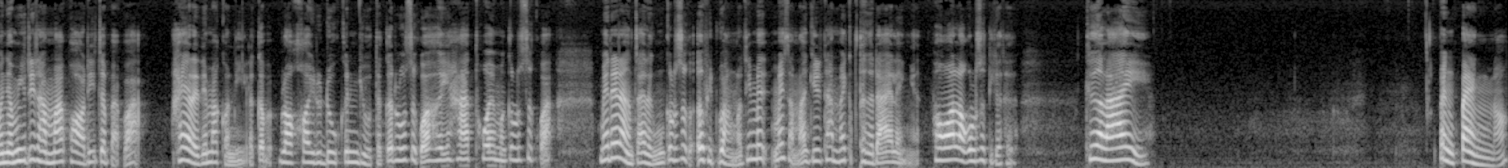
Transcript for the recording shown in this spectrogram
มันยังไม่ยุติธรรมมากพอที่จะแบบว่าให้อะไรได้มากกว่านี้ แล้วก็แบบรอคอยดูดูๆกันอยู่ แต่ก็รู้สึกว่าเฮ้ยห้าถ้วยมันก็รู้สึกว่า ไม่ได้ดั่งใจหรือมันก็รู้สึกเออผิดหวังแล้วที่ไม่ไม่สามารถยุติธรรมให้กับเธอได้อะไรเงี้ย เพราะว่าเราก็รู้สึกดีกับเธอ คืออะไรแป่งๆเนาะ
